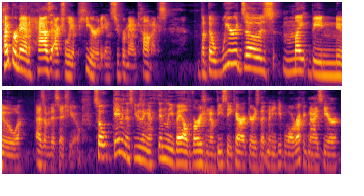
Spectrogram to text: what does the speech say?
Hyperman has actually appeared in Superman comics. But the Weirdzos might be new as of this issue. So, Gaiman is using a thinly veiled version of DC characters that many people will recognize here,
